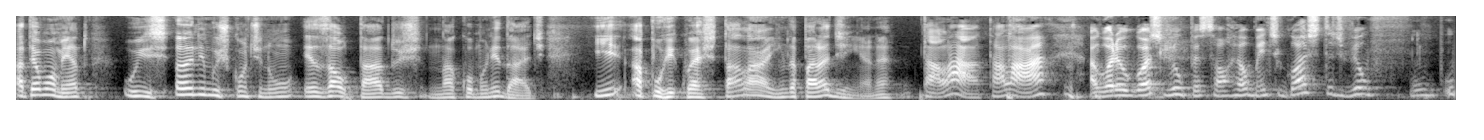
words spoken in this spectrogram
Até o momento, os ânimos continuam exaltados na comunidade. E a pull request está lá ainda paradinha, né? Tá lá, tá lá. Agora eu gosto de ver, o pessoal realmente gosta de ver o, o, o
